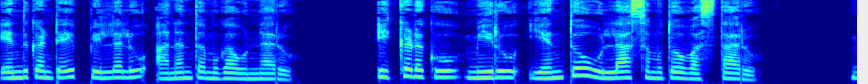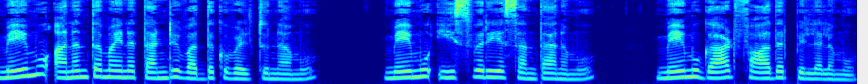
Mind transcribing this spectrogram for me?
ఎందుకంటే పిల్లలు అనంతముగా ఉన్నారు. ఇక్కడకు మీరు ఎంతో ఉల్లాసముతో వస్తారు. మేము అనంతమైన తండ్రి వద్దకు వెళ్తున్నాము. మేము ఈశ్వరీయ సంతానము. మేము గాడ్ ఫాదర్ పిల్లలము.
